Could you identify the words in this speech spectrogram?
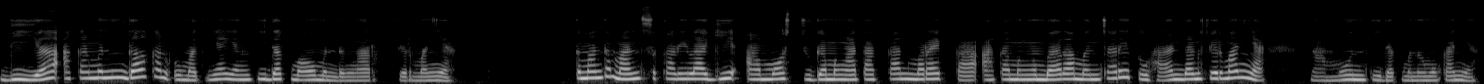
dia akan meninggalkan umatnya yang tidak mau mendengar firman-Nya. Teman-teman, sekali lagi Amos juga mengatakan mereka akan mengembara mencari Tuhan dan firman-Nya, namun tidak menemukannya.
